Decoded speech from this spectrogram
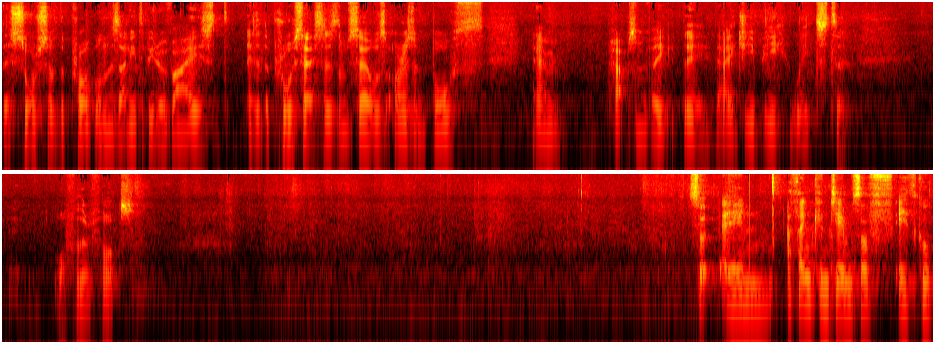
the source of the problem? Does that need to be revised? Is it the processes themselves or is it both? Um, perhaps invite the, the IGB leads to offer their thoughts. So um, I think in terms of ethical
